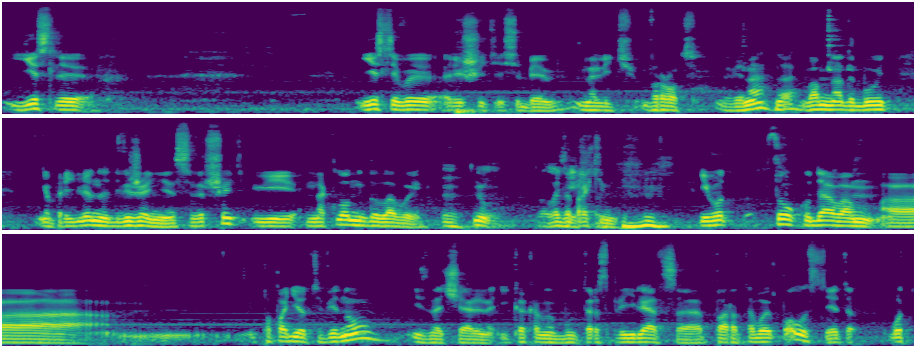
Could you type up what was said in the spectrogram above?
если, если вы решите себе налить в рот вина, да, вам надо будет определенное движение совершить и наклон головы. Ну, Логично. запрокинуть. И вот то, куда вам а, попадет вино изначально, и как оно будет распределяться по ротовой полости, это, вот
